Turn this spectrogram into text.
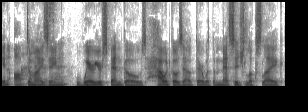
In optimizing 100%. where your spend goes, how it goes out there, what the message looks like,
